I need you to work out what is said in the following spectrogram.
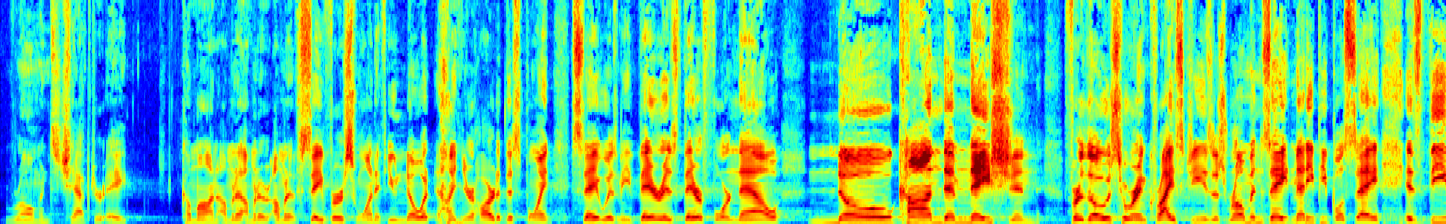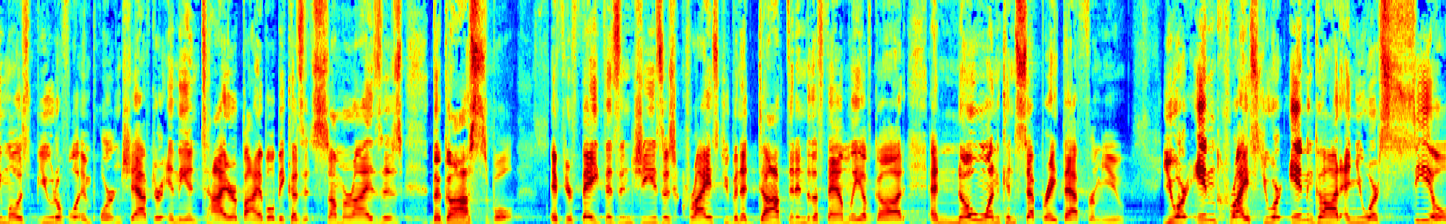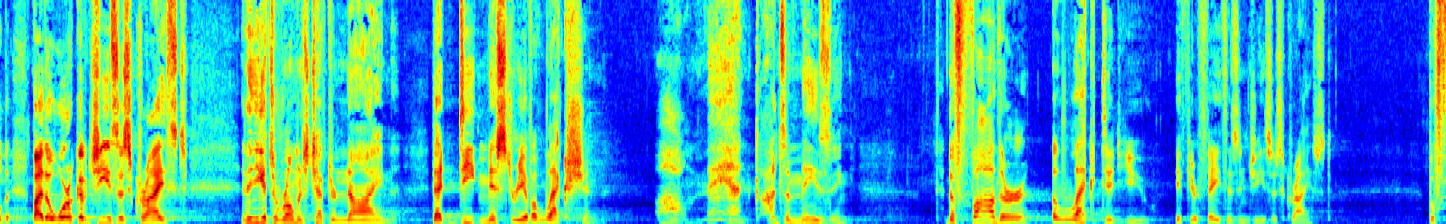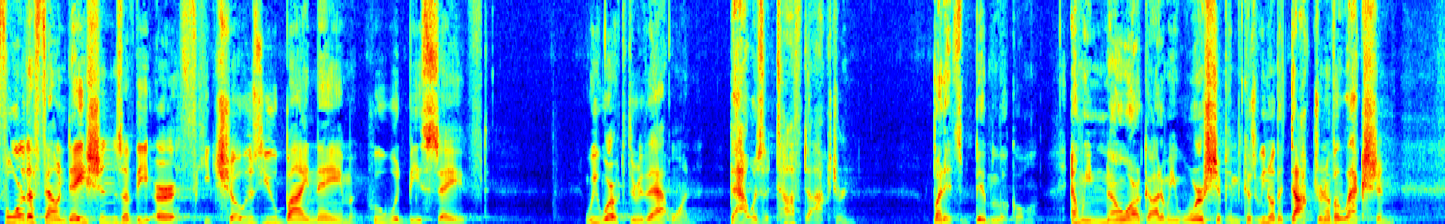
Romans chapter 8. Come on, I'm gonna, I'm, gonna, I'm gonna say verse 1. If you know it in your heart at this point, say it with me. There is therefore now no condemnation for those who are in Christ Jesus. Romans 8, many people say, is the most beautiful, important chapter in the entire Bible because it summarizes the gospel. If your faith is in Jesus Christ, you've been adopted into the family of God, and no one can separate that from you. You are in Christ, you are in God, and you are sealed by the work of Jesus Christ. And then you get to Romans chapter 9, that deep mystery of election. Oh man, God's amazing. The Father elected you if your faith is in Jesus Christ. Before the foundations of the earth, He chose you by name who would be saved. We worked through that one. That was a tough doctrine, but it's biblical and we know our God and we worship Him because we know the doctrine of election.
